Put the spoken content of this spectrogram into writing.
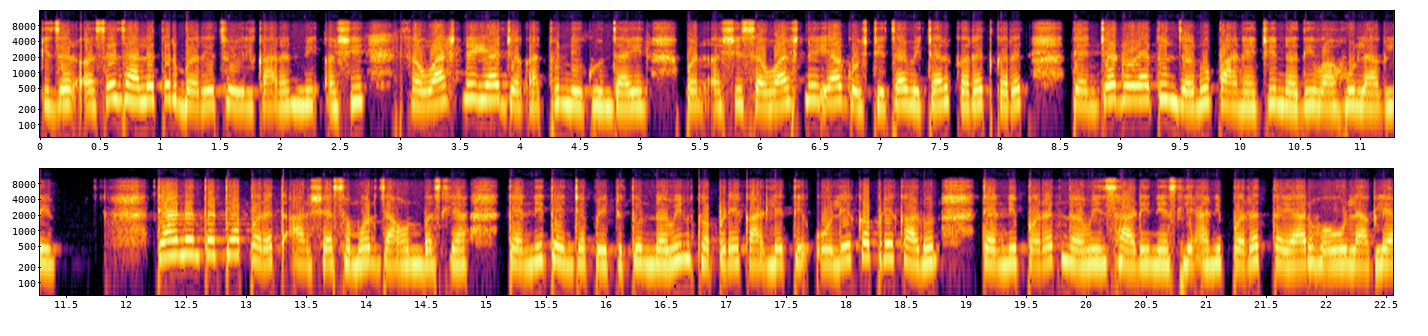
की जर असं झालं तर बरेच होईल कारण मी अशी सवाष्ण या जगातून निघून जाईन. पण अशी सवाष्ण या गोष्टीचा विचार करत करत त्यांच्या डोळ्यातून जणू पाण्याची नदी वाहू लागली. त्यानंतर त्या परत आरशासमोर जाऊन बसल्या. त्यांनी त्यांच्या पेटीतून नवीन कपडे काढले. ते ओले कपडे काढून त्यांनी परत नवीन साडी नेसली आणि परत तयार होऊ लागल्या.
